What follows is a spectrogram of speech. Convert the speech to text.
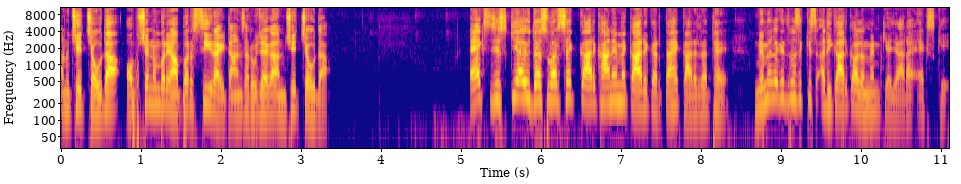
अनुच्छेद चौदह, ऑप्शन नंबर यहाँ पर सी राइट आंसर हो जाएगा अनुच्छेद चौदह। एक्स जिसकी आयु दस वर्ष से कारखाने में कार्य करता है, कार्यरत है। निम्नलिखित में से किस अधिकार का उल्लंघन किया जा रहा है एक्स के।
